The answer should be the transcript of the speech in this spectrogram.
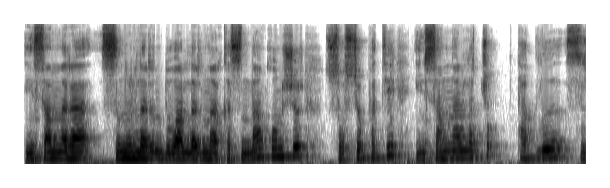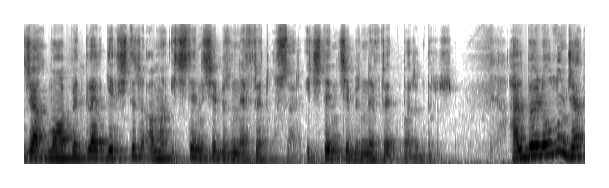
insanlara sınırların, duvarların arkasından konuşur. Sosyopati insanlarla çok tatlı, sıcak muhabbetler geliştirir ama içten içe bir nefret kusar. İçten içe bir nefret barındırır. Hal böyle olunca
